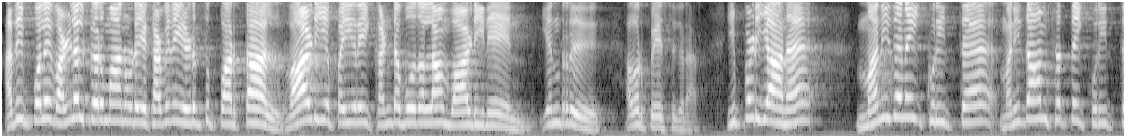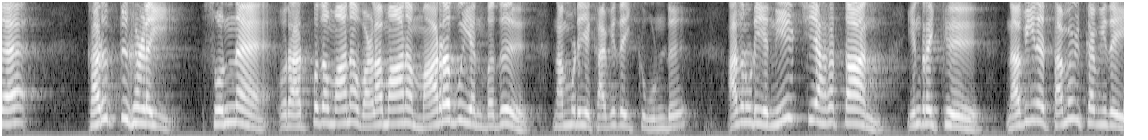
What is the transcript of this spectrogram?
அதைப் போல வள்ளல் பெருமானுடைய கவிதை எடுத்து பார்த்தால் வாடிய பயிரை கண்டபோதெல்லாம் வாடினேன் என்று அவர் பேசுகிறார். இப்படியான மனிதனை குறித்த மனிதாம்சத்தை குறித்த கருத்துகளை சொன்ன ஒரு அற்புதமான வளமான மரபு என்பது நம்முடைய கவிதைக்கு உண்டு. அதனுடைய நீட்சியாகத்தான் இன்றைக்கு நவீன தமிழ் கவிதை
